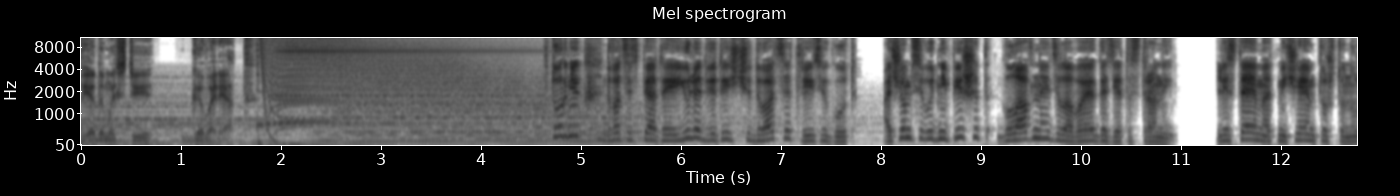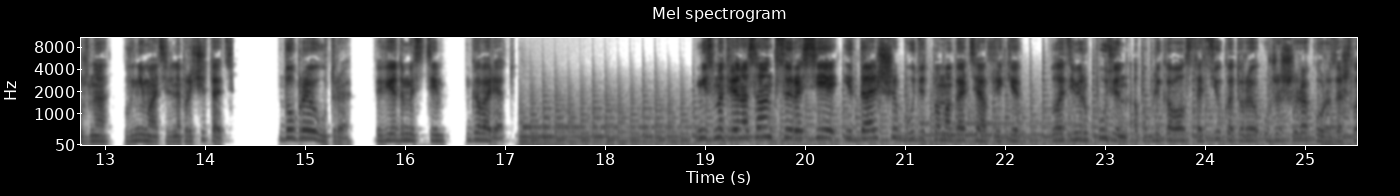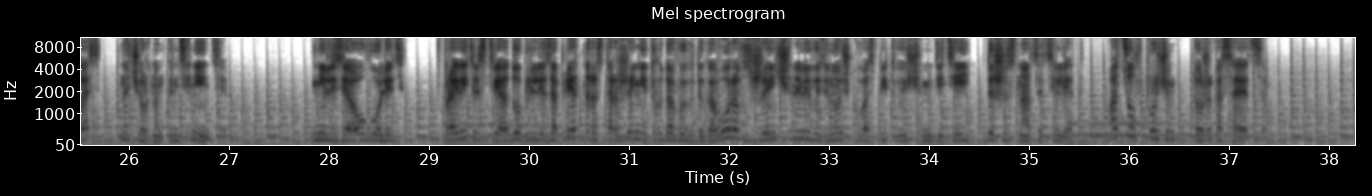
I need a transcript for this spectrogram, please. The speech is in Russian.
Ведомости говорят. Вторник, 25 июля 2023 год. О чем сегодня пишет главная деловая газета страны. Листаем и отмечаем то, что нужно внимательно прочитать. Доброе утро. Ведомости говорят. Несмотря на санкции, Россия и дальше будет помогать Африке. Владимир Путин опубликовал статью, которая уже широко разошлась на Черном континенте. Нельзя уволить. В правительстве одобрили запрет на расторжение трудовых договоров с женщинами в одиночку воспитывающими детей до 16 лет. Отцов, впрочем, тоже касается.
